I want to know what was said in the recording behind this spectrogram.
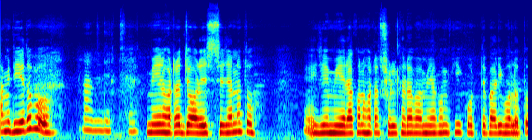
আমি দিয়ে দেবো? মেয়ের হঠাৎ জ্বর এসছে জানো তো? এই যে মেয়ের এখন হঠাৎ শরীর খারাপ আমি এখন কি করতে পারি বলো তো?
